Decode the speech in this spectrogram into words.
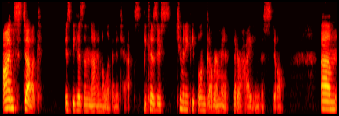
I'm stuck is because of the 9/11 attacks because there's too many people in government that are hiding this still. Um,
